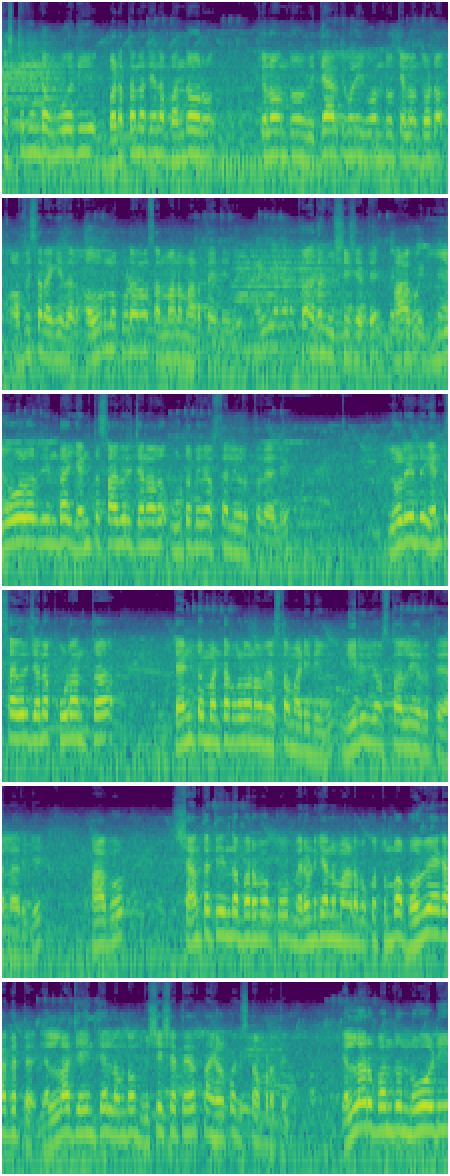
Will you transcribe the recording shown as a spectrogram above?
ಕಷ್ಟದಿಂದ ಓದಿ ಬಡತನದಿಂದ ಬಂದವರು ಕೆಲವೊಂದು ವಿದ್ಯಾರ್ಥಿಗಳಿಗೆ ಒಂದು ಕೆಲವೊಂದು ದೊಡ್ಡ ಆಫೀಸರ್ ಆಗಿದ್ದಾರೆ. ಅವ್ರನ್ನೂ ಕೂಡ ನಾವು ಸನ್ಮಾನ ಮಾಡ್ತಾ ಇದ್ದೀವಿ. ಅದರ ವಿಶೇಷತೆ. ಹಾಗೂ ಏಳರಿಂದ ಎಂಟು ಸಾವಿರ ಜನರ ಊಟದ ವ್ಯವಸ್ಥೆಯಲ್ಲಿ ಇರುತ್ತದೆ ಅಲ್ಲಿ. ಏಳರಿಂದ ಎಂಟು ಸಾವಿರ ಜನ ಕೂಡಂಥ ಟೆಂಟ್ ಮಂಟಪಗಳು ನಾವು ವ್ಯವಸ್ಥೆ ಮಾಡಿದ್ದೀವಿ. ನೀರಿನ ವ್ಯವಸ್ಥೆ ಅಲ್ಲಿ ಇರುತ್ತೆ ಎಲ್ಲರಿಗೆ. ಹಾಗೂ ಶಾಂತತೆಯಿಂದ ಬರಬೇಕು, ಮೆರವಣಿಗೆಯನ್ನು ಮಾಡಬೇಕು. ತುಂಬ ಭವ್ಯವಾಗಿ ಆಗುತ್ತೆ. ಎಲ್ಲ ಜಯಂತಿಯಲ್ಲಿ ನಮ್ಮದೊಂದು ವಿಶೇಷತೆ ಅಂತ ನಾನು ಹೇಳ್ಕೊಕ್ಕೆ ಇಷ್ಟಪಡ್ತೀನಿ. ಎಲ್ಲರೂ ಬಂದು ನೋಡಿ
